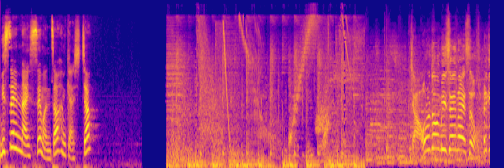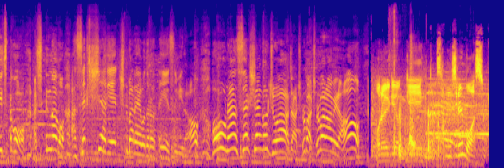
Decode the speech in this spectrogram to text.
미스 앤 나이스 먼저 함께 하시죠. 자 오늘도 미세나이스 활기차고 아, 신나고 아, 섹시하게 출발해 보도록 하겠습니다. 어, 난 섹시한 걸 좋아. 자 출발 출발합니다. 어. 오늘 경기 삼진을 모았습니다.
